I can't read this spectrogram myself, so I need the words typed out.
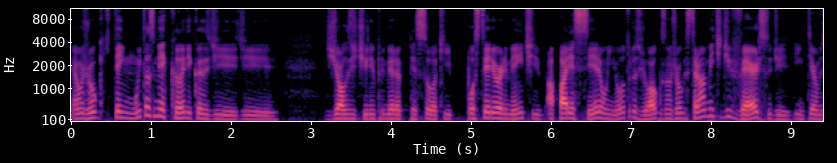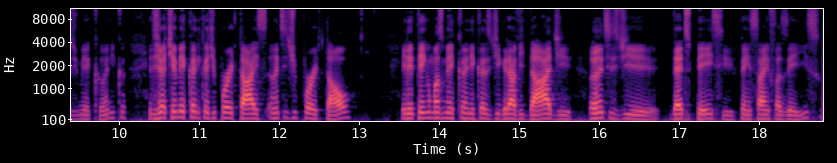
É um jogo que tem muitas mecânicas de, de, de, jogos de tiro em primeira pessoa que posteriormente apareceram em outros jogos. É um jogo extremamente diverso de, em termos de mecânica. Ele já tinha mecânica de portais antes de Portal. Ele tem umas mecânicas de gravidade antes de Dead Space pensar em fazer isso.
